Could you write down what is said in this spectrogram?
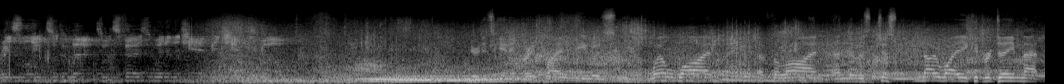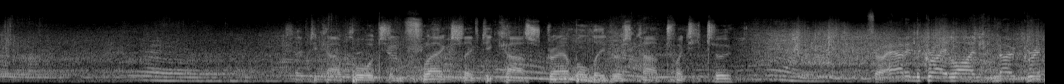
Recently took him back to its first win in the championship as well. Here it is again in replay. He was well wide of the line and there was just no way he could redeem that. Safety car boards and flag, safety car scramble, leader is car 22. So out in the grey line, no grip.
